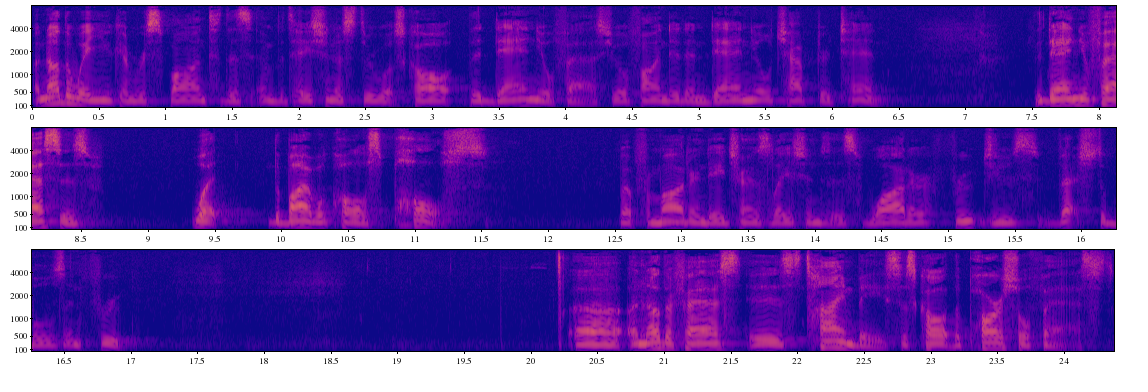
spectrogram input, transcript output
Another way you can respond to this invitation is through what's called the Daniel fast. You'll find it in Daniel chapter 10. The Daniel fast is what the Bible calls pulse, but for modern day translations, it's water, fruit juice, vegetables, and fruit. Uh, another fast is time based. It's called the partial fast.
